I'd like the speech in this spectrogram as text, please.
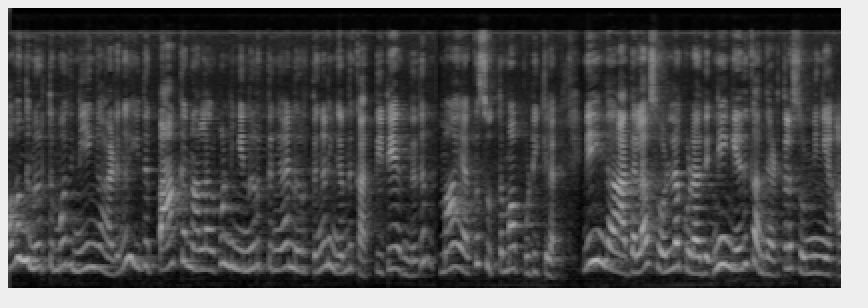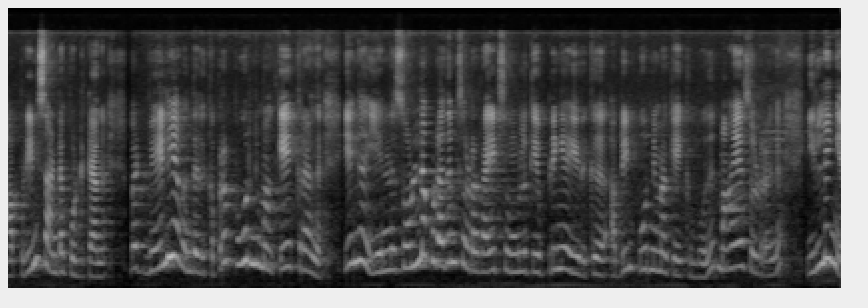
அவங்க நிறுத்தும் போது நீங்கள் ஆடுங்க. இது பார்க்க நல்லா இருக்கும். நீங்கள் நிறுத்துங்க நிறுத்துங்க. நீங்கள் வந்து கத்திட்டே இருந்தது மாயாவுக்கு சுத்தமாக பிடிக்கல. நீங்கள் அதெல்லாம் சொல்லக்கூடாது. நீங்கள் எதுக்கு அந்த இடத்துல சொன்னீங்க அப்படின்னு சண்டை போட்டுட்டாங்க. பட் வெளியே வந்ததுக்கப்புறம் பூர்ணிமா கேட்குறாங்க ஏங்க என்ன சொல்லக்கூடாதுன்னு சொல்கிற ரைட்ஸ் உங்களுக்கு எப்படிங்க இருக்குது அப்படின்னு பூர்ணிமா கேட்கும்போது மாயா சொல்கிறாங்க இல்லைங்க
